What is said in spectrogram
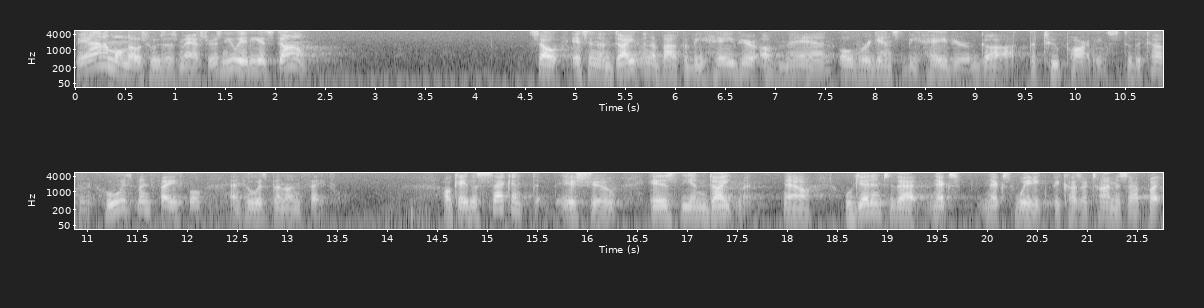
The animal knows who his master is, and you idiots don't. So it's an indictment about the behavior of man over against the behavior of God, the two parties to the covenant. Who has been faithful and who has been unfaithful. Okay, the second issue is the indictment. Now, we'll get into that next, next week because our time is up, but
